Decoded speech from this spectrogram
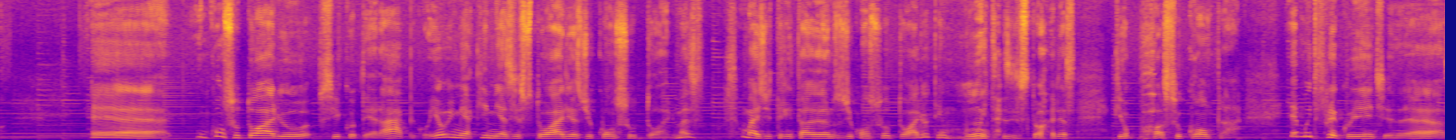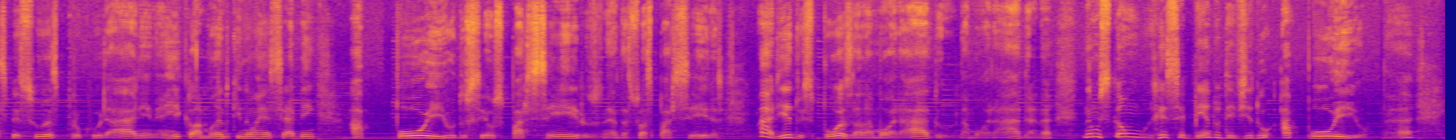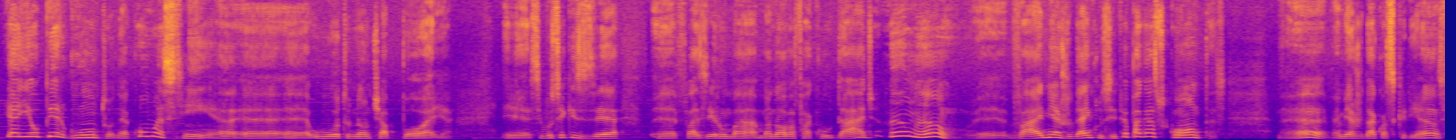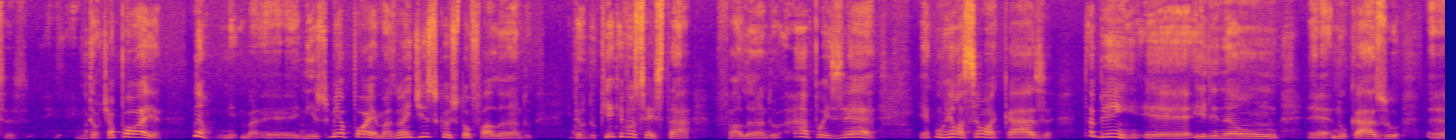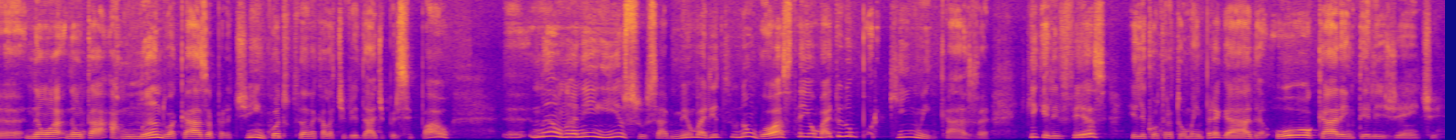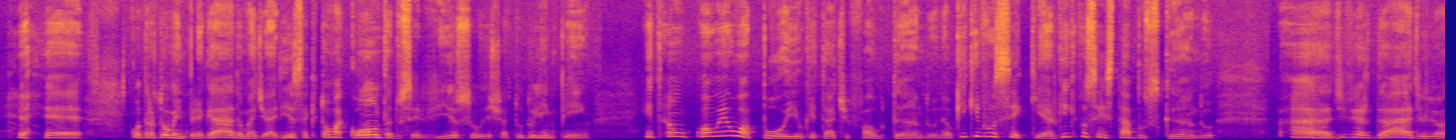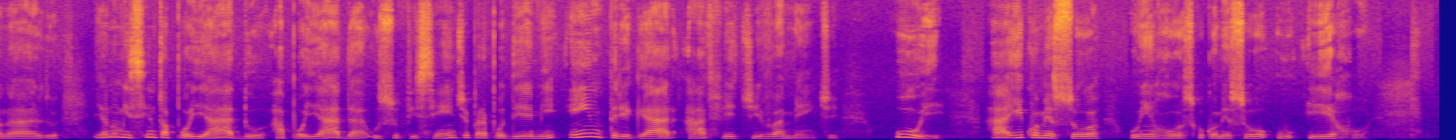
É, um consultório psicoterápico, eu e aqui minhas histórias de consultório, mas são mais de 30 anos de consultório, eu tenho muitas histórias que eu posso contar. É muito frequente né, as pessoas procurarem, né, reclamando que não recebem apoio dos seus parceiros, né, das suas parceiras. Marido, esposa, namorado, namorada, né, não estão recebendo o devido apoio. Né? E aí eu pergunto, né, como assim é, é, é, o outro não te apoia? É, se você quiser é, fazer uma, uma, nova faculdade, não, não, é, vai me ajudar inclusive a pagar as contas né? vai me ajudar com as crianças, então te apoia. Não, é, nisso me apoia, mas não é disso que eu estou falando. Então, do que, que você está falando? Ah, pois é, é com relação à casa. Tá bem, é, ele não, é, no caso, é, não está arrumando a casa para ti enquanto tu está naquela atividade principal. É, não, não é nem isso, sabe? Meu marido não gosta e é um baita de um porquinho em casa que, que ele fez? Ele contratou uma empregada. Ô, oh, cara inteligente! contratou uma empregada, uma diarista, que toma conta do serviço, deixa tudo limpinho. Então, qual é o apoio que está te faltando? Né? O que, que você quer? O que, que você está buscando? Ah, de verdade, Leonardo, eu não me sinto apoiado, apoiada o suficiente para poder me entregar afetivamente. Ui, aí começou o enrosco, começou o erro.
